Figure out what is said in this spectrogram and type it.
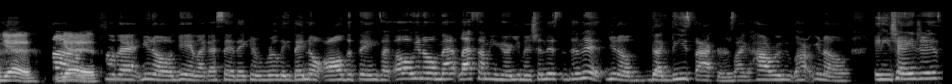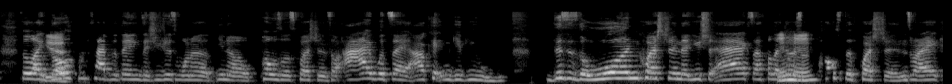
yes. Um, yes. So that, you know, again, like I said, they can really they know all the things like, oh, you know, Matt, last time you hear you mentioned this and then it, you know, like these factors, like how are you, how, you know, any changes. So like yes. those are the type of things that you just want to, you know, pose those questions. So I would say I couldn't give you this is the one question that you should ask. I feel like mm-hmm. there's a mm-hmm. host of questions, right?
